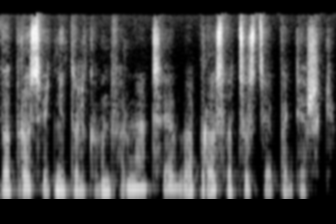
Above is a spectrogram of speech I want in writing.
Вопрос ведь не только в информации, вопрос в отсутствии поддержки.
